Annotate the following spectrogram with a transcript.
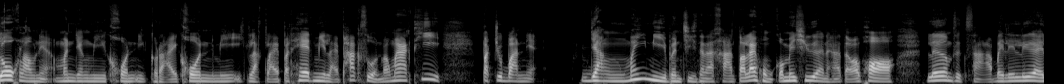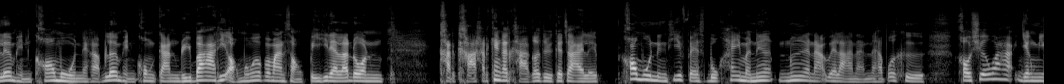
โลกเราเนี่ยมันยังมีคนอีกหลายคน มีอีกหลากหลายประเทศมีหลายภาคส่วนมากๆ ที่ปัจจุบันเนี่ย ยังไม่มีบัญชีธนาคาร ตอนแรกผมก็ไม่เชื่อนะฮะ แต่ว่าพอเริ่มศึกษาไปเรื่อยๆ เริ่มเห็นข้อมูลนะครับ เริ่มเห็นโครงการรีบ้าที่ออกเมื่อประมาณ 2 ปีที่แล้วแล้วโดนขัดขาขัดแข้งขัดขาก็จุยกระจายเลย ข้อมูลหนึ่งที่ Facebook ให้มาเนื่อเมื่อณเวลานั้นนะครับ ก็คือเขาเชื่อว่ายังมี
